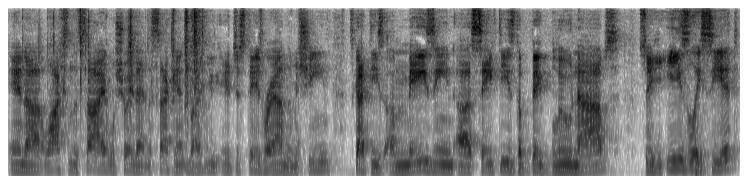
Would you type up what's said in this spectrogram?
and uh, locks on the side. We'll show you that in a second, but you, it just stays right on the machine. It's got these amazing uh, safeties, the big blue knobs, so you can easily see it.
